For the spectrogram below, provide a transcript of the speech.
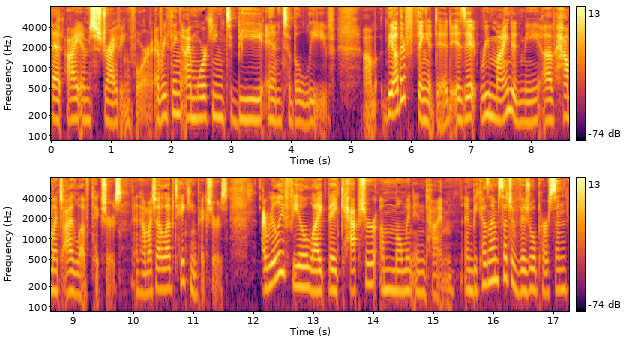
that I am striving for, everything I'm working to be and to believe. Um, the other thing it did is it reminded me of how much I love pictures and how much I love taking pictures. I really feel like they capture a moment in time. And because I'm such a visual person,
